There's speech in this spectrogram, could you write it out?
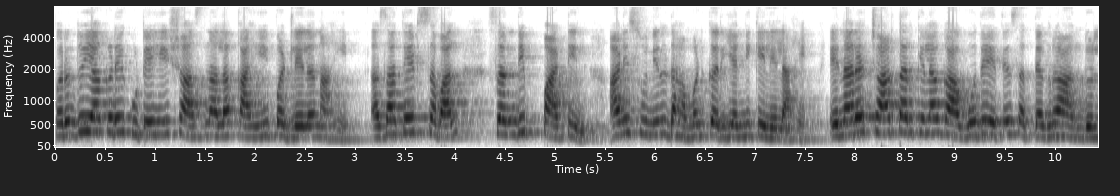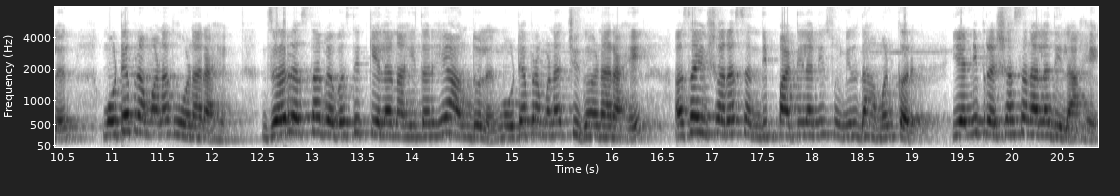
परंतु याकडे कुठेही शासनाला काहीही पडलेलं नाही असा थेट सवाल संदीप पाटील आणि सुनील धामणकर यांनी केलेला आहे. येणाऱ्या चार तारखेला गागोदे येथे सत्याग्रह आंदोलन मोठ्या प्रमाणात होणार आहे. जर रस्ता व्यवस्थित केला नाही तर हे आंदोलन मोठ्या प्रमाणात चिघळणार आहे असा इशारा संदीप पाटील आणि सुनील धामणकर यांनी प्रशासनाला दिला आहे.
